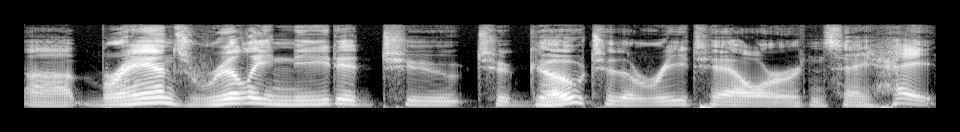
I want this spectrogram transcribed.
uh, brands really needed to to go to the retailer and say, hey,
